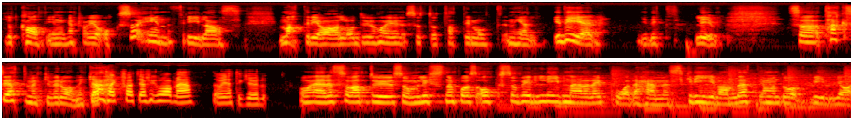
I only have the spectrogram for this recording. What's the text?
Lokaltidningar tar ju också in frilansmaterial och du har ju suttit och tagit emot en hel idéer i ditt liv. Så tack så jättemycket Veronica. Ja, tack för att jag fick vara med. Det var jättekul. Och är det så att du som lyssnar på oss också vill livnära dig på det här med skrivandet, ja men då vill jag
